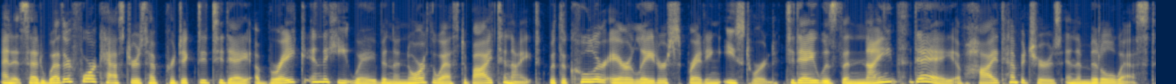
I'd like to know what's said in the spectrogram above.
and it said weather forecasters have predicted today a break in the heat wave in the northwest by tonight, with the cooler air later spreading eastward. Today was the ninth day of high temperatures in the Middle West.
